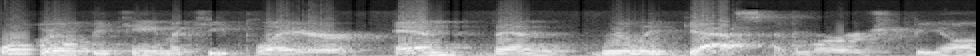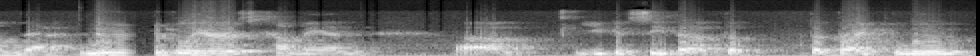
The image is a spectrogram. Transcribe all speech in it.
oil became a key player, and then really gas emerged beyond that. Nuclear has come in. Um, you can see the, the, the, bright blue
